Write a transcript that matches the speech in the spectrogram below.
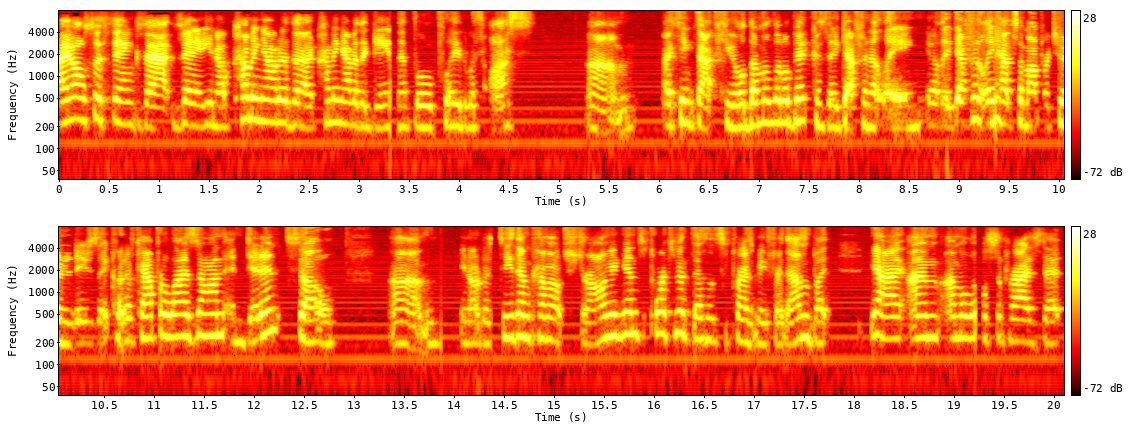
I also think that they, you know, coming out of the coming out of the game that Bow played with us, um, I think that fueled them a little bit because they definitely, you know, they definitely had some opportunities they could have capitalized on and didn't. So, um, you know, to see them come out strong against Portsmouth doesn't surprise me for them. But yeah, I, I'm I'm a little surprised at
